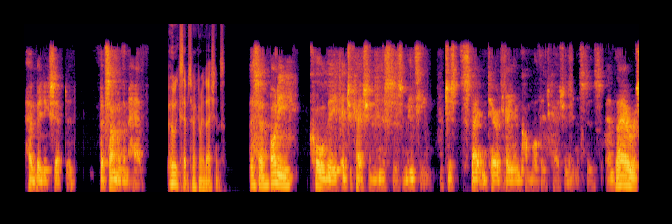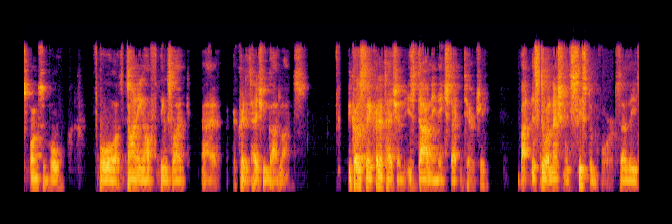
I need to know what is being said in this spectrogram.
have been accepted, but some of them have. Who accepts recommendations? There's a body called the Education Ministers Meeting, which is state and territory and Commonwealth education ministers, and they are responsible for signing off things like uh, accreditation guidelines because the accreditation is done in each state and territory, but there's still a national system for it. So the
